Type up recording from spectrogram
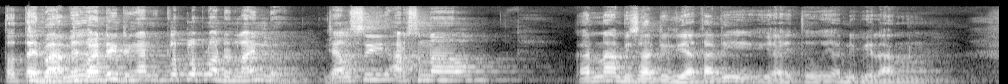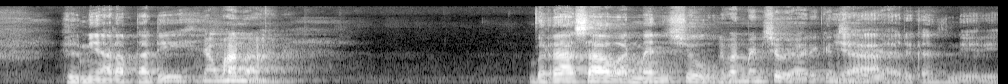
Tottenham dibanding dengan klub-klub London lain loh. Chelsea, Arsenal. karena bisa dilihat tadi ya itu yang dibilang Hilmi Arab tadi Yang mana? Berasa one man show. Depan main show ya Harry Kane sendiri. Ya, Harry Kane sendiri.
